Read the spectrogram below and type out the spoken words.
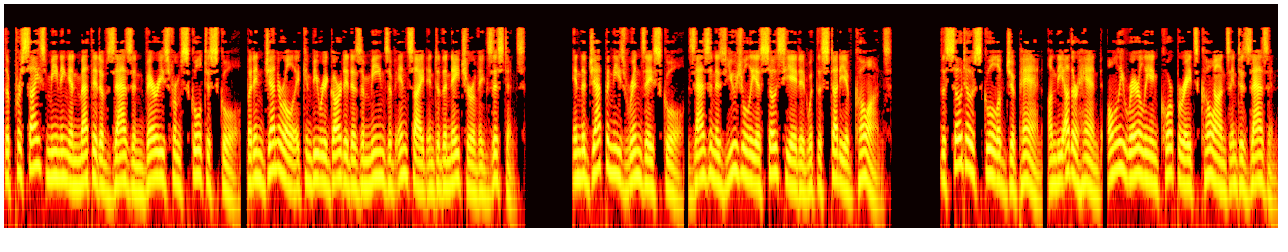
The precise meaning and method of zazen varies from school to school, but in general it can be regarded as a means of insight into the nature of existence. In the Japanese Rinzai school, zazen is usually associated with the study of koans. The Soto school of Japan, on the other hand, only rarely incorporates koans into zazen,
